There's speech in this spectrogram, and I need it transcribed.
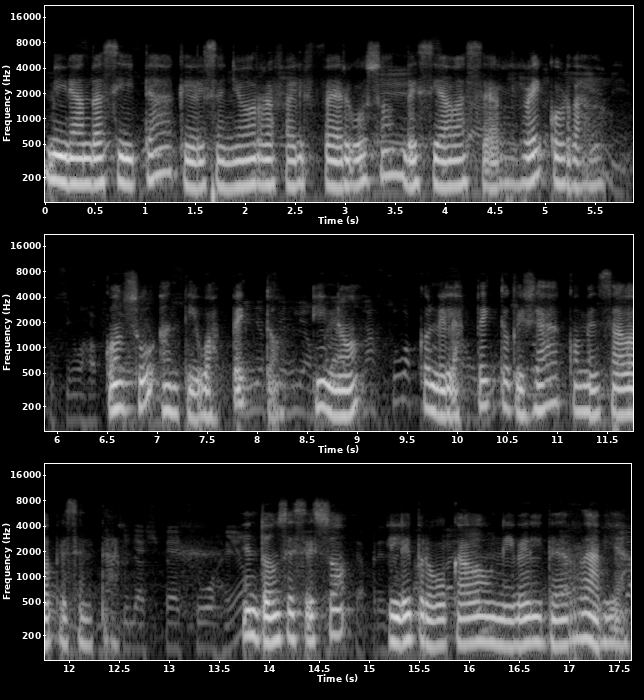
Miranda cita que el señor Rafael Ferguson deseaba ser recordado con su antiguo aspecto y no con el aspecto que ya comenzaba a presentar. Entonces eso le provocaba un nivel de rabia,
